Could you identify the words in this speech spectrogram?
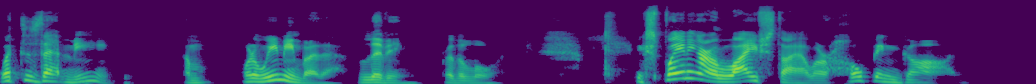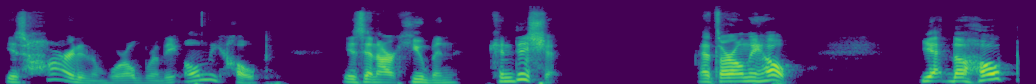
What does that mean? Um, what do we mean by that? Living for the Lord. Explaining our lifestyle or hope in God is hard in a world where the only hope is in our human condition. That's our only hope. Yet the hope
